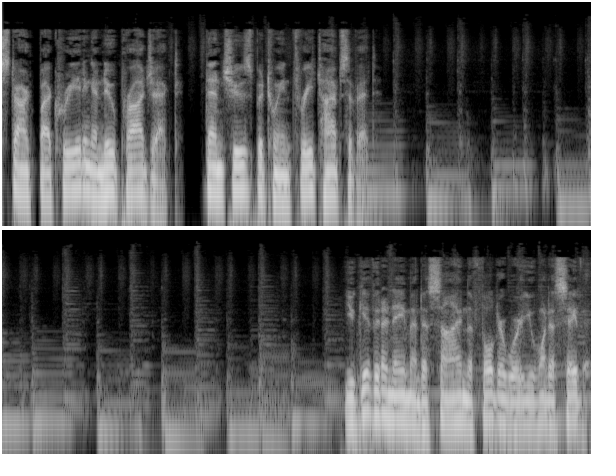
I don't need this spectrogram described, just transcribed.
start by creating a new project, then choose between three types of it. You give it a name and assign the folder where you want to save it.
